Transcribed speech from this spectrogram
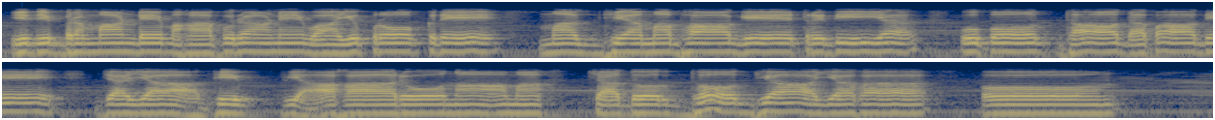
इति ब्रह्माण्डे महापुराणे वायुप्रोक्ते मध्यमभागे तृतीय उपोद्धादपादे जयाधिव्याहारो नाम चतुर्थोऽध्यायः। ओम्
